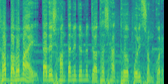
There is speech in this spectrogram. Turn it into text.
সব বাবা মাই তাদের সন্তানের জন্য যথাসাধ্য পরিশ্রম করেন।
